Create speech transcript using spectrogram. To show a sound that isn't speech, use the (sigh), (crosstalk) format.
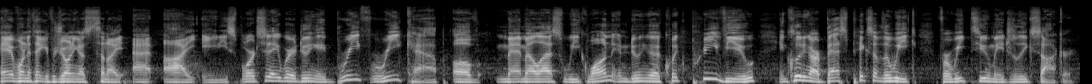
Hey, everyone, and thank you for joining us tonight at I 80 Sports. Today, we're doing a brief recap of MLS Week 1 and doing a quick preview, including our best picks of the week for Week 2 Major League Soccer.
